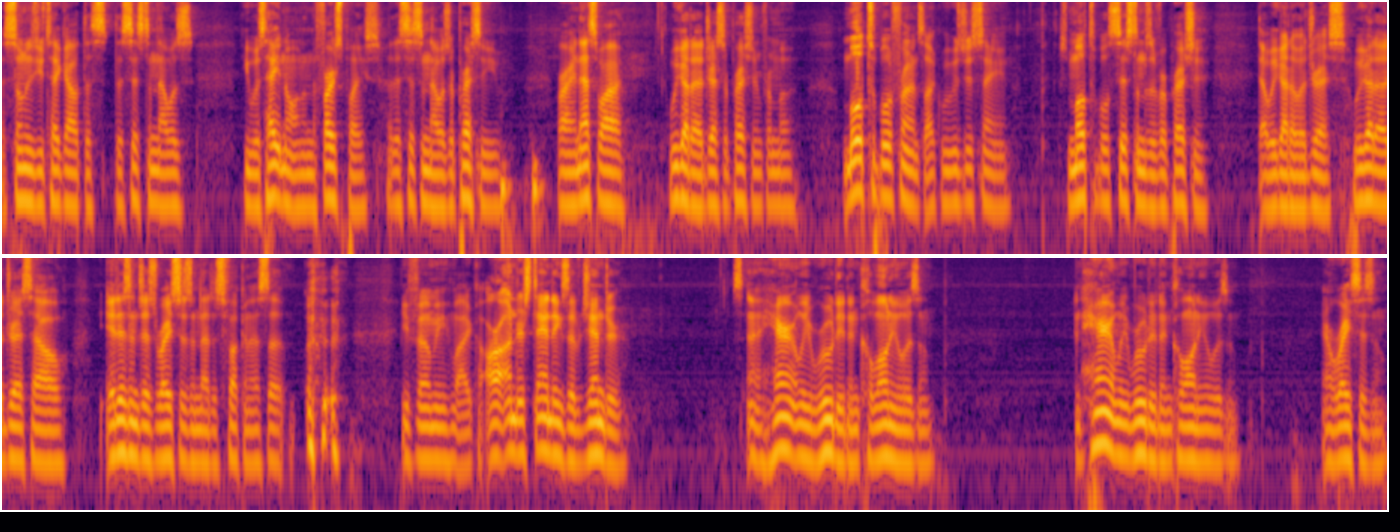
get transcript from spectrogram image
As soon as you take out the the system that was you was hating on in the first place, or the system that was oppressing you, right? And that's why we gotta address oppression from a multiple fronts, like we was just saying. There's multiple systems of oppression that we got to address. We got to address how it isn't just racism that is fucking us up. you feel me? Like our understandings of gender is inherently rooted in colonialism. Inherently rooted in colonialism and racism.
